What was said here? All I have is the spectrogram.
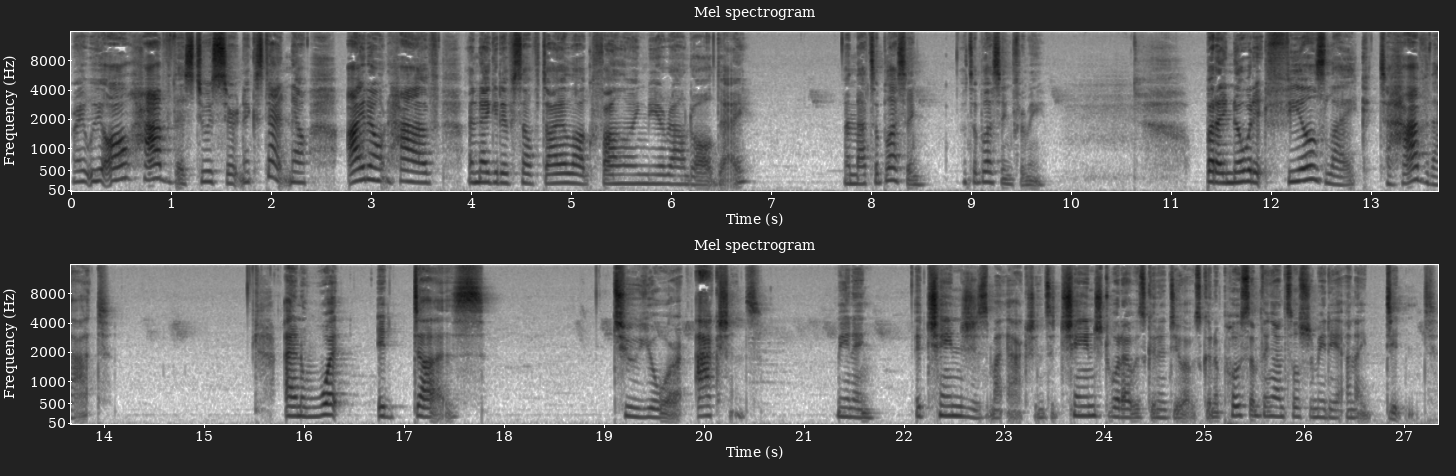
Right? We all have this to a certain extent. Now, I don't have a negative self dialogue following me around all day. And that's a blessing. That's a blessing for me. But I know what it feels like to have that and what it does to your actions. Meaning, it changes my actions. It changed what I was going to do. I was going to post something on social media and I didn't.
